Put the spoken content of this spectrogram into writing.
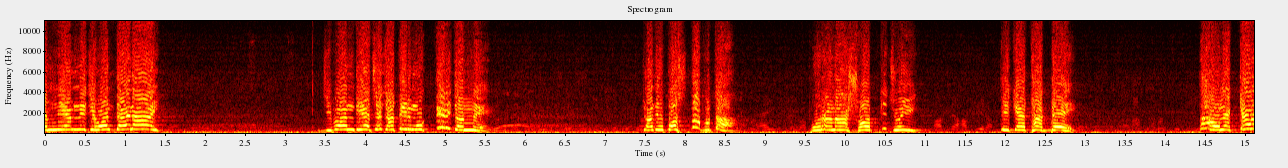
এমনি এমনি জীবন দেয় নাই। জীবন দিয়েছে জাতির মুক্তির জন্যে। যদি বস্তা পোতা পুরানা সব কিছুই টিকে থাকবে, তাহলে কেন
